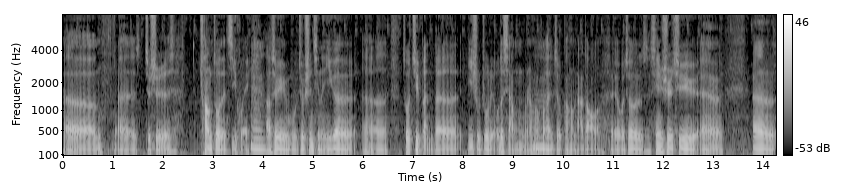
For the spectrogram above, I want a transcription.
呃呃就是创作的机会，嗯。啊，所以我就申请了一个呃做剧本的艺术驻留的项目，然后后来就刚好拿到了，所以我就先是去呃呃，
